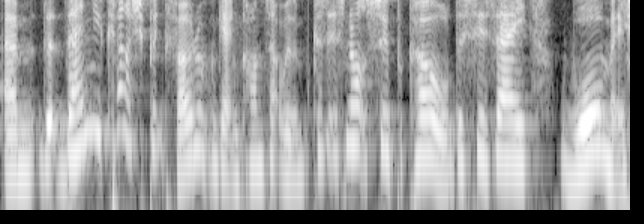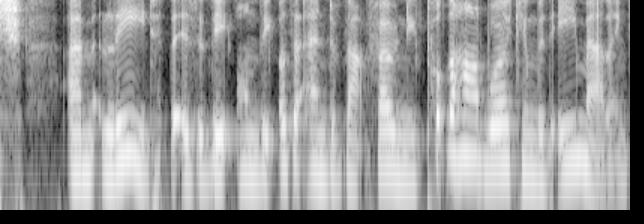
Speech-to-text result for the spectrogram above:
um, that then you can actually pick the phone up and get in contact with them because it's not super cold. This is a warmish um, lead that is the, on the other end of that phone. You've put the hard work in with emailing.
